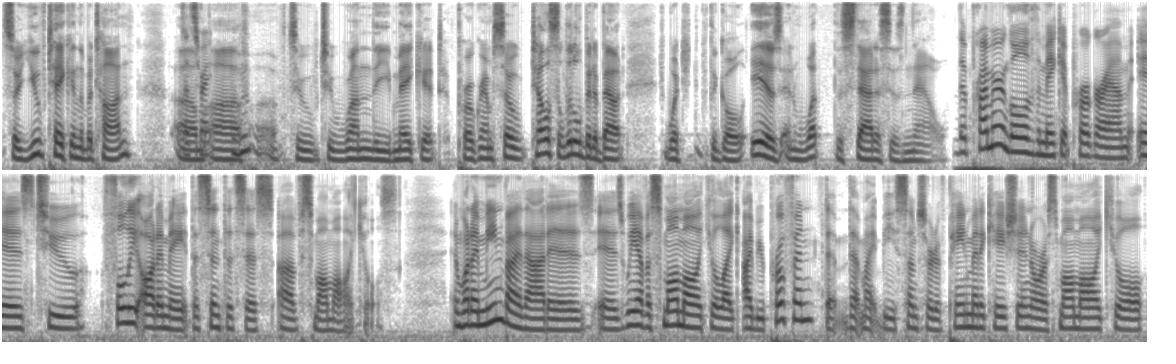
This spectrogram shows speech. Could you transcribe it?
So you've taken the baton um, right. mm-hmm. to to run the Make It program. So tell us a little bit about what the goal is and what the status is now. The primary goal of the Make It program is to fully automate the synthesis of small molecules. And what I mean by that is, is we have a small molecule like ibuprofen that, that might be some sort of pain medication, or a small molecule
